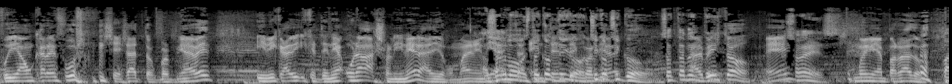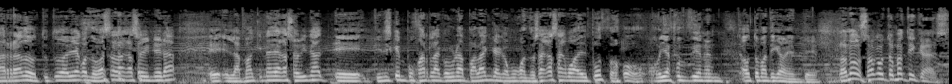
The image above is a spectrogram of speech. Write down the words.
fui a un Carrefour, sí, exacto, por primera vez, y vi que, tenía una gasolinera. Digo, madre mía. Anselmo, estoy contigo, chico, cordial. chico, exactamente. ¿Has visto? ¿Eh? Eso es. Muy bien, Parrado. Parrado, tú todavía cuando vas a la gasolinera, eh, en la máquina de gasolina, eh, tienes que empujarla con una palanca como cuando sacas agua del pozo o, o ya funcionan automáticamente. No, no, son automáticas.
